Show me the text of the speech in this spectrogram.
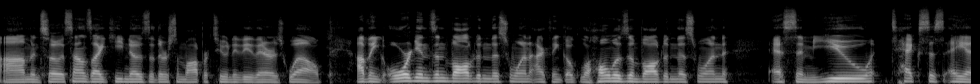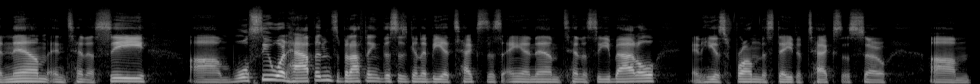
Um, and so it sounds like he knows that there's some opportunity there as well. I think Oregon's involved in this one. I think Oklahoma's involved in this one. SMU, Texas A&M, and Tennessee. Um, we'll see what happens, but I think this is going to be a Texas A&M Tennessee battle, and he is from the state of Texas, so um,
